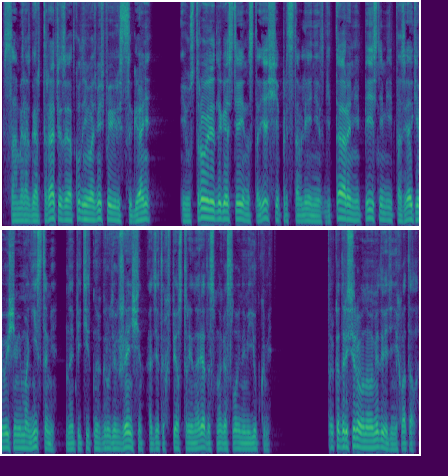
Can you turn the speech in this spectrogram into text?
В самый разгар трапезы, откуда ни возьмись, появились цыгане и устроили для гостей настоящее представление с гитарами, песнями и позвякивающими манистами на аппетитных грудях женщин, одетых в пестрые наряды с многослойными юбками. Только дрессированного медведя не хватало.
